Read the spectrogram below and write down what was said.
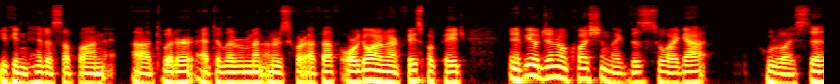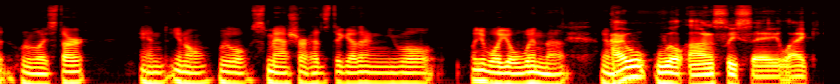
you can hit us up on uh, Twitter at deliveryman underscore ff or go on our Facebook page. And if you have a general question like this is who I got, who do I sit, who do I start, and you know we will smash our heads together and you will well you'll win that. You know? I will, will honestly say, like,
